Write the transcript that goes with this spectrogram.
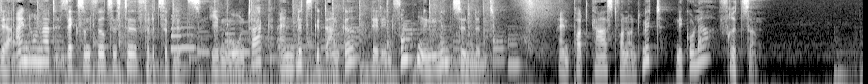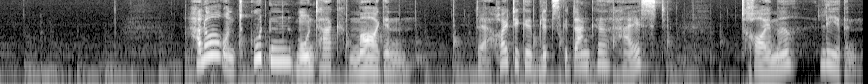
Der 146. Fritzeblitz. Jeden Montag ein Blitzgedanke, der den Funken in Ihnen zündet. Ein Podcast von und mit Nicola Fritze. Hallo und guten Montagmorgen. Der heutige Blitzgedanke heißt Träume leben.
